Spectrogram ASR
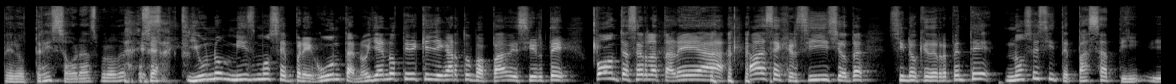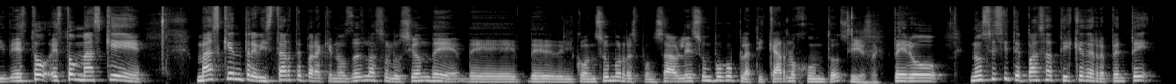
pero tres horas, brother. O sea, y uno mismo se pregunta, ¿no? Ya no tiene que llegar tu papá a decirte, ponte a hacer la tarea, haz ejercicio, tal, sino que de repente, no sé si te pasa a ti, y esto, esto más que más que entrevistarte para que nos des la solución de, del consumo responsable, es un poco platicarlo juntos. Sí, exacto. Pero no sé si te pasa a ti que de repente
